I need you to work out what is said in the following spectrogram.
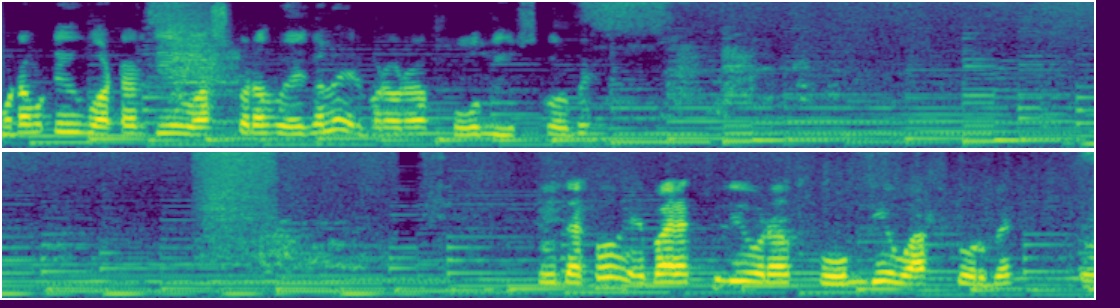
মোটামুটি ওয়াটার দিয়ে ওয়াশ করা হয়ে গেল, এরপর ওরা ফোম ইউজ করবে। তো দেখো, এবার অ্যাকচুয়ালি ওরা ফোম দিয়ে ওয়াশ করবে। তো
